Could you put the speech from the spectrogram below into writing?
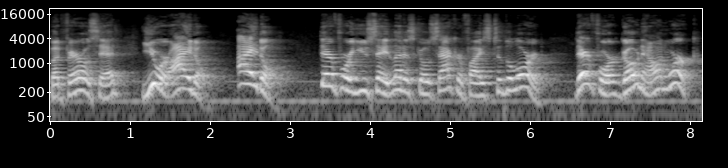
But Pharaoh said, You are idle, idle. Therefore you say, Let us go sacrifice to the Lord. Therefore go now and work.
